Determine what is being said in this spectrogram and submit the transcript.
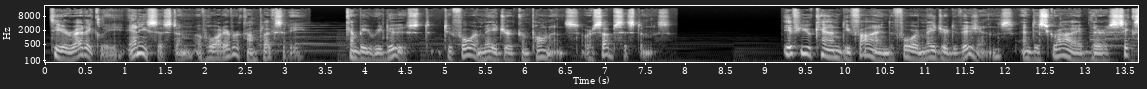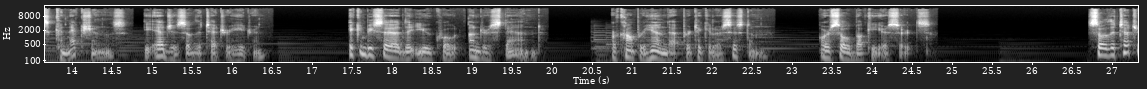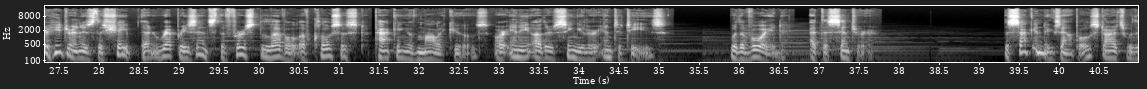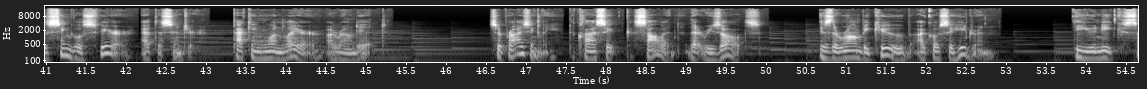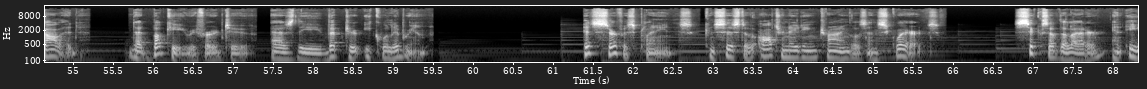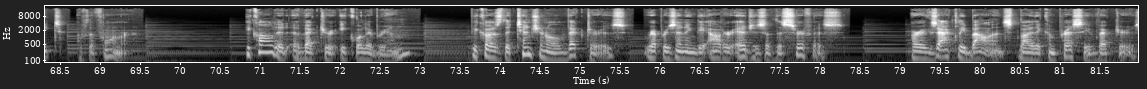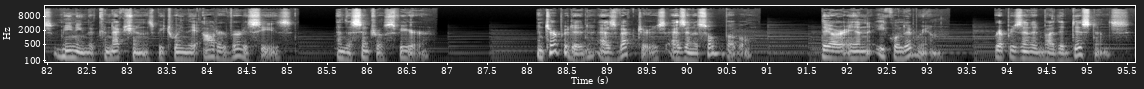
Theoretically, any system of whatever complexity can be reduced to four major components or subsystems. If you can define the four major divisions and describe their six connections, the edges of the tetrahedron, it can be said that you, quote, understand or comprehend that particular system or so Bucky asserts. So the tetrahedron is the shape that represents the first level of closest packing of molecules or any other singular entities, with a void at the center. The second example starts with a single sphere at the center, packing one layer around it. Surprisingly, the classic solid that results is the rhombicube icosahedron, the unique solid that Bucky referred to as the vector equilibrium. Its surface planes consist of alternating triangles and squares, six of the latter and eight of the former. He called it a vector equilibrium because the tensional vectors representing the outer edges of the surface are exactly balanced by the compressive vectors, meaning the connections between the outer vertices and the central sphere. Interpreted as vectors, as in a soap bubble, they are in equilibrium, represented by the distance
